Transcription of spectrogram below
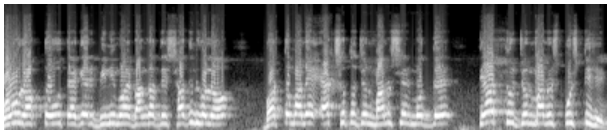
বহু রক্ত ও ত্যাগের বিনিময়ে বাংলাদেশ স্বাধীন হলো। বর্তমানে একশত জন মানুষের মধ্যে তিয়াত্তর জন মানুষ পুষ্টিহীন।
